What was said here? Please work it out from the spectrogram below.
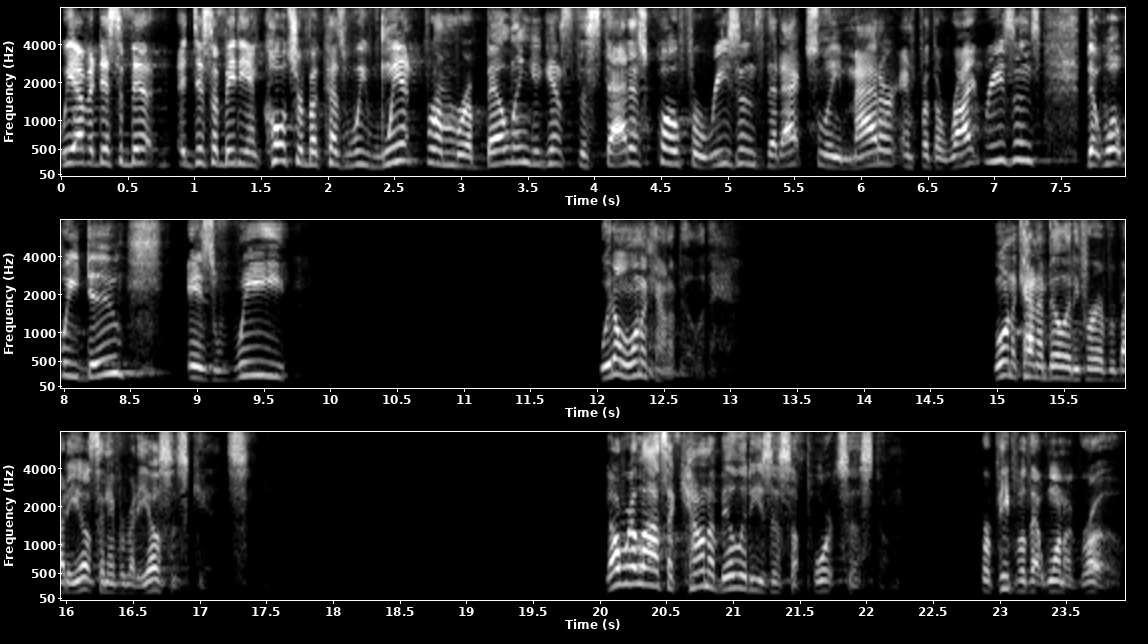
we have a, disobe- a, disobedient culture because we went from rebelling against the status quo for reasons that actually matter and for the right reasons. That what we do is we we don't want accountability. We want accountability for everybody else and everybody else's kids. Y'all realize accountability is a support system for people that want to grow.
